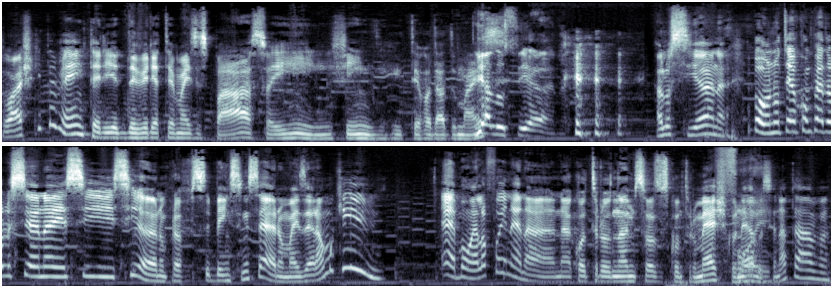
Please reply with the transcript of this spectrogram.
eu acho que também teria, deveria ter mais espaço aí, enfim, ter rodado mais. E a Luciana? A Luciana. Bom, eu não tenho acompanhado a Luciana esse, esse ano, pra ser bem sincero, mas era uma que. É, bom, ela foi, né, na, na, contra, na contra o México, né? A Foi. Luciana tava.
